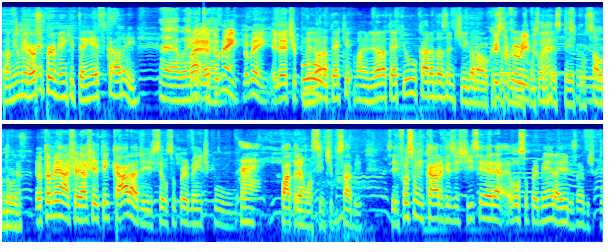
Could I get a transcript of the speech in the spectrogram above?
Pra mim, o melhor Superman que tem é esse cara aí. É, o Henry Ué, eu também, também. Ele é tipo. Melhor, até que, melhor até que o cara das antigas lá, O o Christopher Christopher, Reeves, com todo né? respeito, o saudoso. Eu também acho. Eu acho que ele tem cara de ser o Superman, tipo, Tem. padrão, assim, tipo, sabe? Se ele fosse um cara que existisse, era, o Superman era ele, sabe? Tipo,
